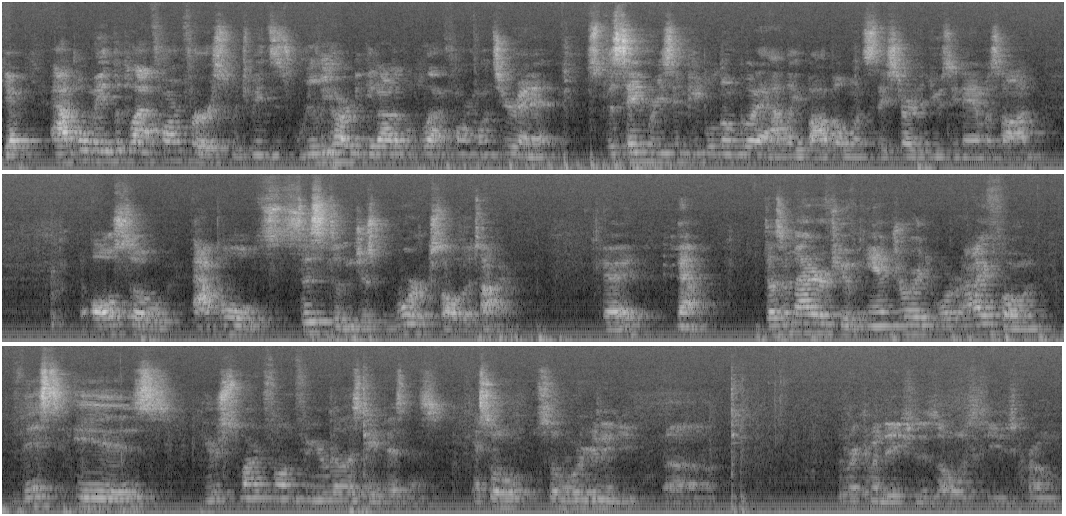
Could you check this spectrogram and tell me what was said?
Yep, Apple made the platform first, which means it's really hard to get out of a platform once you're in it. It's the same reason people don't go to Alibaba once they started using Amazon. Also, Apple's system just works all the time, okay? Now, it doesn't matter if you have Android or iPhone, this is your smartphone for your real estate business. Yes. So, so we're gonna, uh, the recommendation is always to use Chrome?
